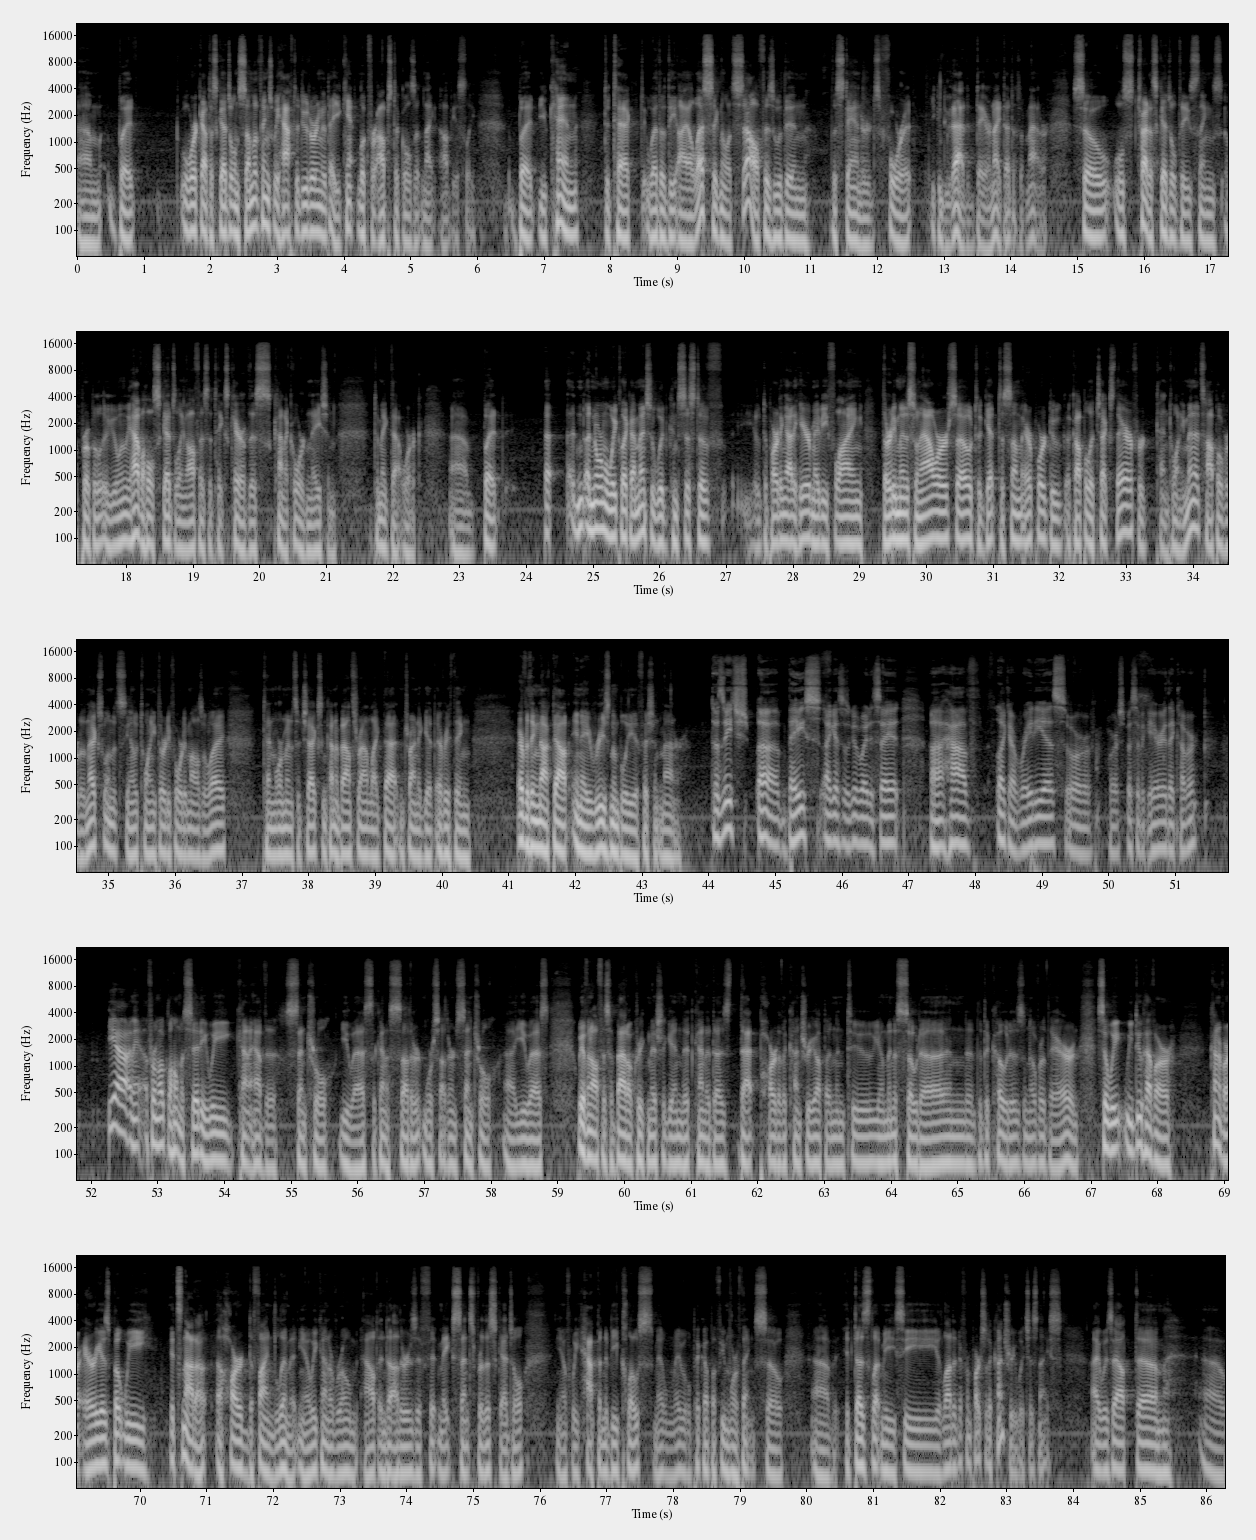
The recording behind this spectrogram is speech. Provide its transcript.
um, but we'll work out the schedule. And some of the things we have to do during the day. You can't look for obstacles at night, obviously, but you can detect whether the ILS signal itself is within the standards for it. You can do that day or night. That doesn't matter. So we'll try to schedule these things appropriately. When we have a whole scheduling office that takes care of this kind of coordination to make that work. Uh, but a, a, normal week, like I mentioned, would consist of you know, departing out of here, maybe flying 30 minutes to an hour or so to get to some airport, do a couple of checks there for 10, 20 minutes, hop over to the next one that's, you know, 20, 30, 40 miles away, 10 more minutes of checks and kind of bounce around like that and trying to get everything everything knocked out in a reasonably efficient manner. Does each uh, base, I guess is a good way to say it, uh, have like a radius or or a specific area they cover? Yeah, I mean, from Oklahoma City, we kind of have the central U.S., the kind of southern, more southern central uh, U.S. We have an office of Battle Creek, Michigan, that kind of does that part of the country up and into you know Minnesota and the, the Dakotas and over there, and so we we do have our kind of our areas, but we it's not a, a hard defined limit. You know, we kind of roam out into others if it makes sense for the schedule. You know, if we happen to be close, maybe, maybe we'll pick up a few more things. So uh, it does let me see a lot of different parts of the country, which is nice. I was out um, uh,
